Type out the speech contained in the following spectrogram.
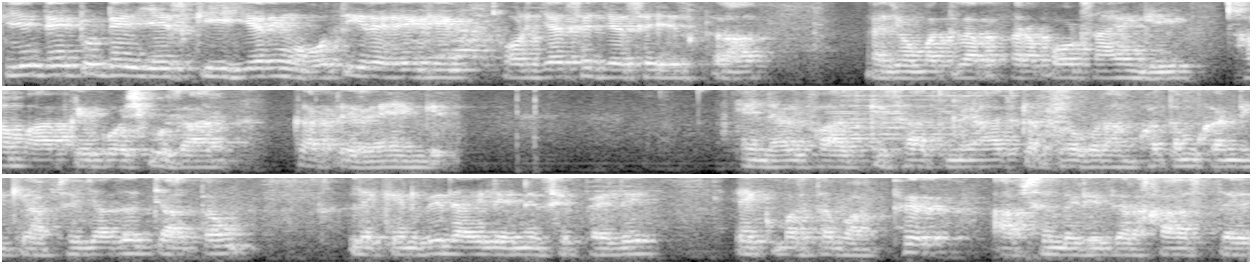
कि ये डे टू डे ये इसकी हियरिंग होती रहेगी और जैसे जैसे इसका जो मतलब रिपोर्ट्स आएँगी, हम आपके गोश गुजार करते रहेंगे। इन अल्फाज के साथ मैं आज का प्रोग्राम ख़त्म करने की आपसे इजाज़त चाहता हूँ। लेकिन विदाई लेने से पहले एक मरतबा फिर आपसे मेरी दरख्वास्त है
